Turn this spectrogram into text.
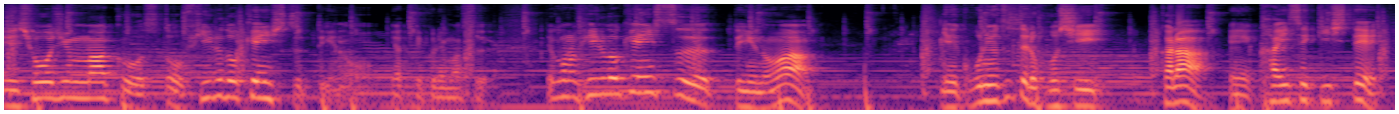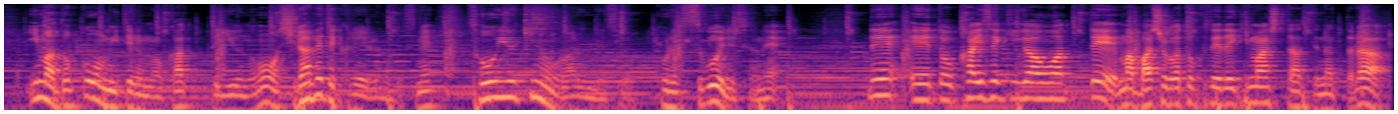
えー、標準マークを押すとフィールド検出っていうのをやってくれます。でこのフィールド検出っていうのはえ、ここに映ってる星から、え、解析して今どこを見てるのかっていうのを調べてくれるんですね。そういう機能があるんですよ。これすごいですよね。で、えーと、解析が終わって、まあ、場所が特定できましたってなったら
